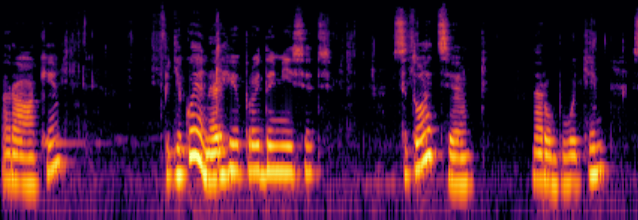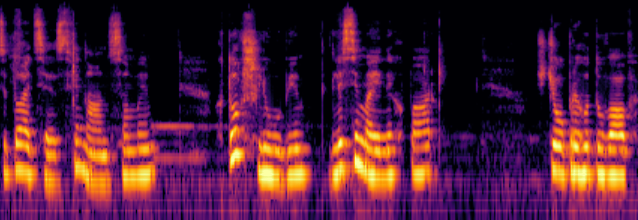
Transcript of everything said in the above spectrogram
раки, під якою енергією пройде місяць, ситуація на роботі, ситуація з фінансами. Хто в шлюбі для сімейних пар, що приготував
